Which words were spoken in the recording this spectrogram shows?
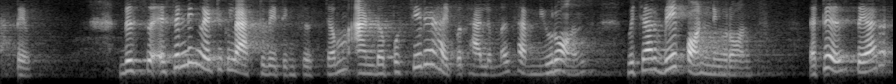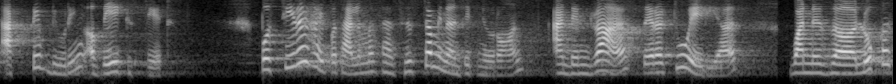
active. This ascending reticular activating system and the posterior hypothalamus have neurons which are wake-on neurons. That is, they are active during a wake state. Posterior hypothalamus has histaminergic neurons and in RAS there are two areas. One is uh, locus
